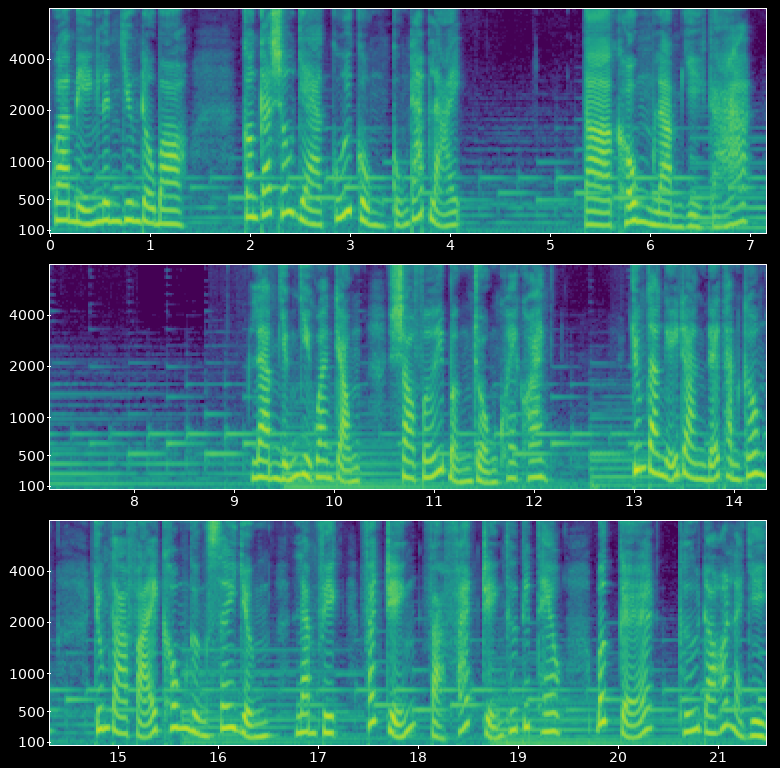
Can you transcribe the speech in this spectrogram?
Qua miệng linh dương đầu bò, con cá sấu già cuối cùng cũng đáp lại. Ta không làm gì cả làm những gì quan trọng so với bận rộn khoe khoang. Chúng ta nghĩ rằng để thành công, chúng ta phải không ngừng xây dựng, làm việc, phát triển và phát triển thứ tiếp theo, bất kể thứ đó là gì.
